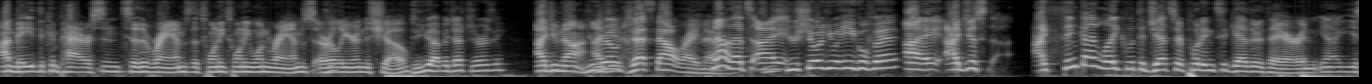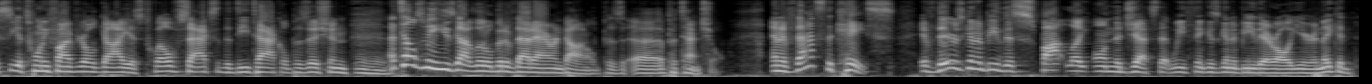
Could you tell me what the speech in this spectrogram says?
I made the comparison to the Rams, the 2021 Rams, earlier in the show. Do you have a Jets jersey? I do not. You I real do, out right now. No, that's- I- You sure you an Eagle fan? I I just I think I like what the Jets are putting together there, and you know you see a 25 year old guy has 12 sacks at the D tackle position. That tells me he's got a little bit of that Aaron Donald pos- uh, potential, and if that's the case, if there's going to be this spotlight on the Jets that we think is going to be there all year, and they could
